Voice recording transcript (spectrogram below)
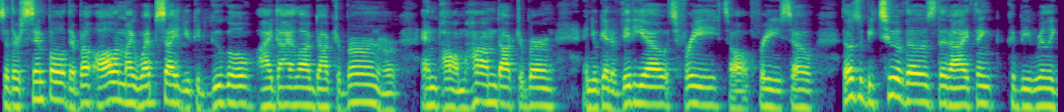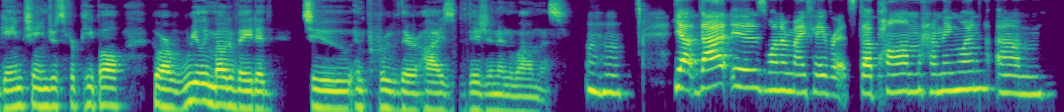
So they're simple. They're all on my website. You could Google Eye Dialogue Dr. Berne or NPalm Hum Dr. Berne, and you'll get a video. It's free. It's all free. So those would be two of those that I think could be really game changers for people who are really motivated to improve their eyes vision and wellness. Mm-hmm. Yeah, that is one of my favorites, the palm humming one. Um,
